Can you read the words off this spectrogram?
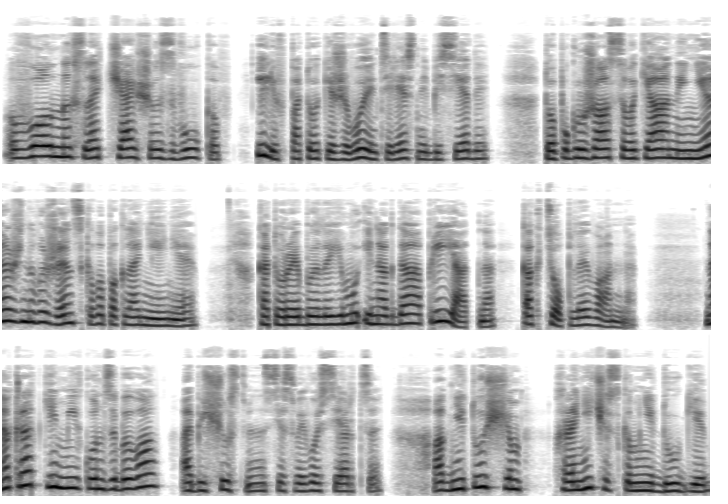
в волнах сладчайших звуков или в потоке живой интересной беседы, то погружался в океаны нежного женского поклонения, которое было ему иногда приятно, как теплая ванна. На краткий миг он забывал о бесчувственности своего сердца, о гнетущем хроническом недуге,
